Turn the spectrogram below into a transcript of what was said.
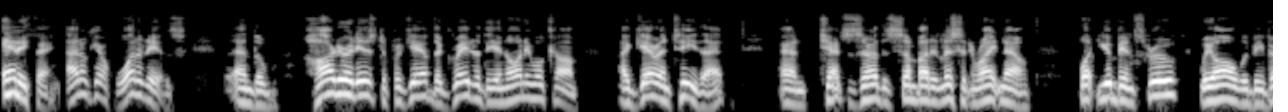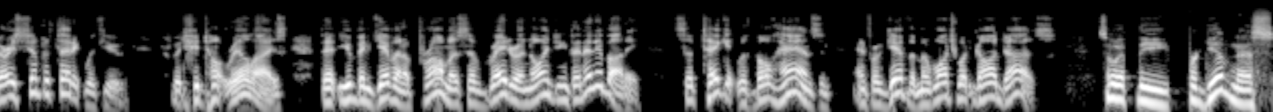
anything, I don't care what it is, and the harder it is to forgive, the greater the anointing will come. I guarantee that. And chances are that somebody listening right now, what you've been through, we all would be very sympathetic with you. But you don't realize that you've been given a promise of greater anointing than anybody. So take it with both hands and, and forgive them and watch what God does. So if the forgiveness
